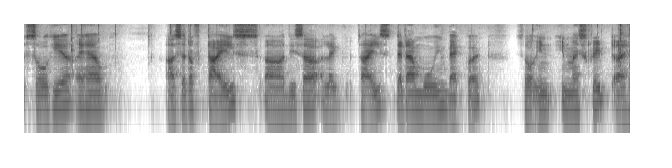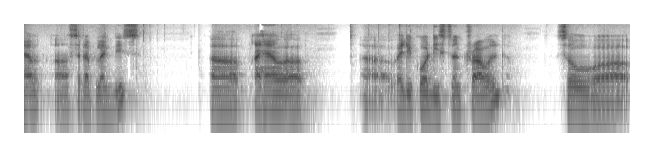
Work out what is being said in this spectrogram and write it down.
so here I have a set of tiles. Uh, these are like tiles that are moving backward. So in in my script I have uh, set up like this. Uh, I have a, a value called distance traveled. So uh,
